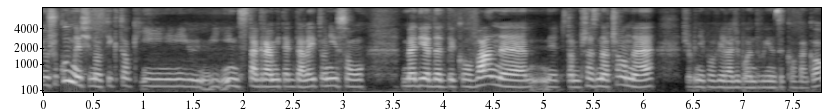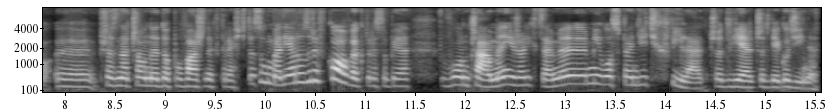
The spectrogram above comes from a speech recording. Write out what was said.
nie oszukujmy się, no TikTok i, Instagram i tak dalej, to nie są media dedykowane, czy tam przeznaczone, żeby nie powielać błędu językowego, yy, przeznaczone do poważnych treści. To są media rozrywkowe, które sobie włączamy, jeżeli chcemy miło spędzić chwilę, czy dwie, czy dwie godziny.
